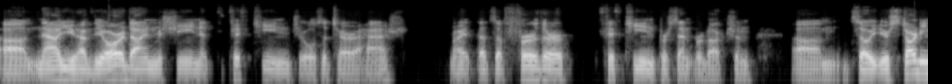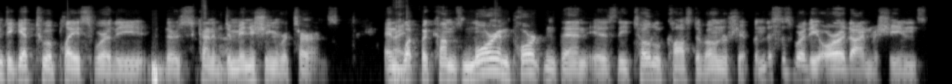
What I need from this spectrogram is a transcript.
Uh, now you have the Auradine machine at 15 joules a terahash, right? That's a further 15% reduction. Um, so you're starting to get to a place where the there's kind of diminishing returns. And right. what becomes more important then is the total cost of ownership. And this is where the Auradine machines,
